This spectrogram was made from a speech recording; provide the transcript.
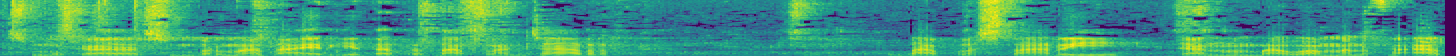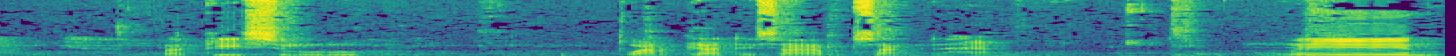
semoga sumber mata air kita tetap lancar tetap lestari dan membawa manfaat bagi seluruh warga desa Pesanggeran. Amin.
